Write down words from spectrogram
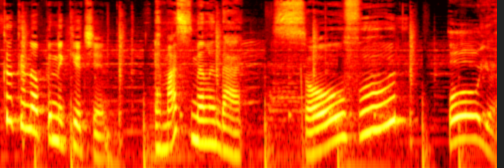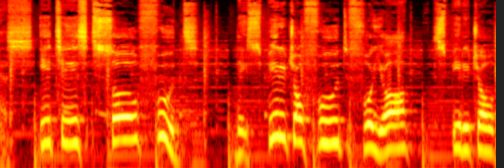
cooking up in the kitchen? Am I smelling that soul food? Oh, yes, it is soul food, the spiritual food for your spiritual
